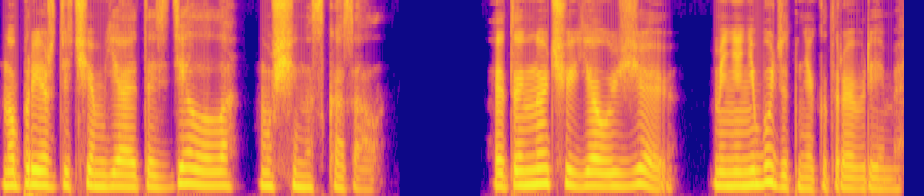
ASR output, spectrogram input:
Но прежде чем я это сделала, мужчина сказал. «Этой ночью я уезжаю. Меня не будет некоторое время».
